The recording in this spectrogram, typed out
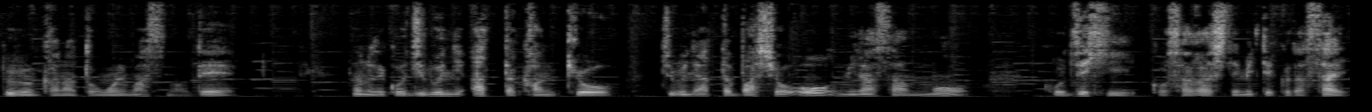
部分かなと思いますので、なのでこう自分に合った環境、自分に合った場所を皆さんもこうぜひこう探してみてください。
